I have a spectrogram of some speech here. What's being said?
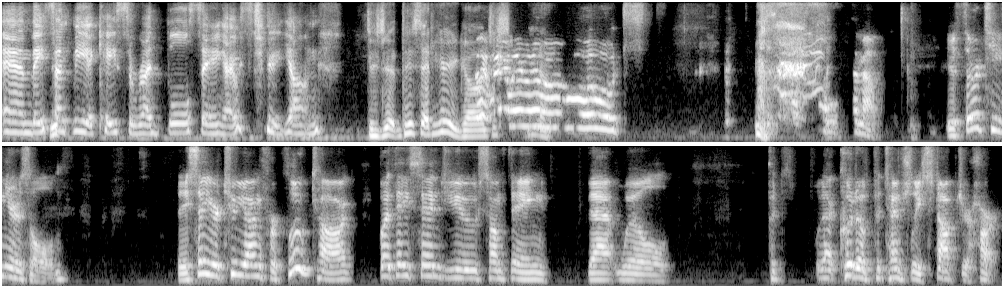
and they sent me a case of Red Bull saying I was too young. Did you, they said here you go. Wait, just, wait, wait, you know. wait, wait, wait, wait. Time out. You're 13 years old. They say you're too young for Flugtag, but they send you something that will pot- that could have potentially stopped your heart.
